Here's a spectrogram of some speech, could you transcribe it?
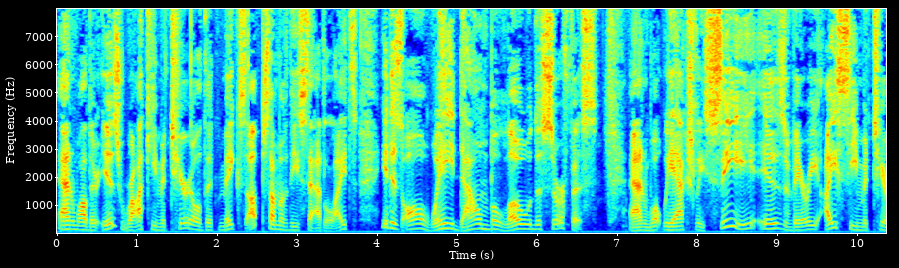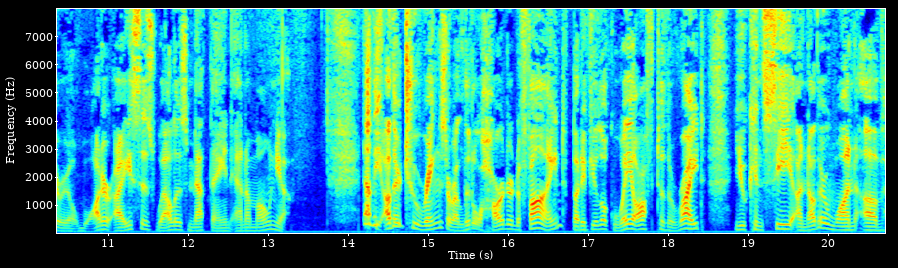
And while there is rocky material that makes up some of these satellites, it is all way down below the surface. And what we actually see is very icy material, water ice, as well as methane and ammonia. Now the other two rings are a little harder to find. But if you look way off to the right, you can see another one of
